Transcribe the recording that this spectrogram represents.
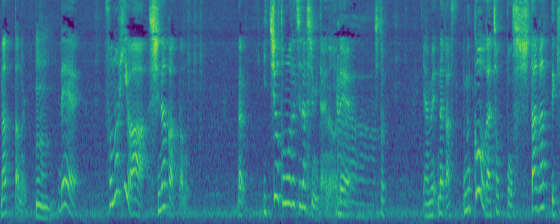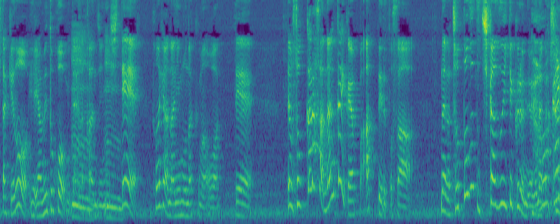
あなったのよ。うん。でその日はしなかったの。だから一応友達だしみたいなのでちょっとやめなんか向こうがちょっと従ってきたけどいややめとこうみたいな感じにして、その日は何もなくまあ終わってでもそっからさ何回かやっぱ会ってるとさなんかちょっとずつ近づいてくるんだよね。なんか気持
